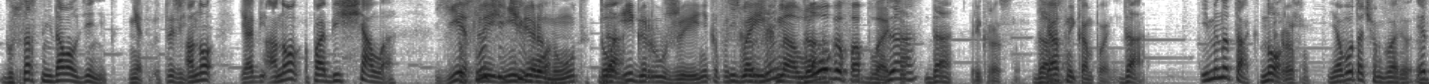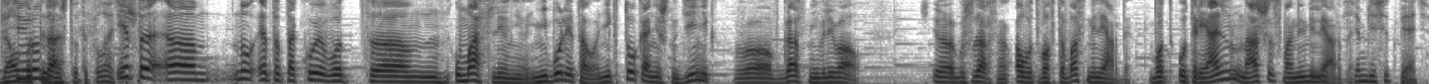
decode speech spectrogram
Государство не давало денег. Нет, подождите. Оно, я оно пообещало если не чего? вернут, то да. Игорь Ружейников из Игорь своих Ружейник? налогов да. оплатит. Да, да. Прекрасно. Да. Частной компании. Да. Именно так. Но Прекрасно. я вот о чем говорю. Сдал это все ерунда. Ты за что ты платишь. Это, э, ну, это такое вот э, умасливание. Не более того. Никто, конечно, денег в, в газ не вливал э, государственных, а вот в АвтоВАЗ миллиарды. Вот, вот реально наши с вами миллиарды. 75.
